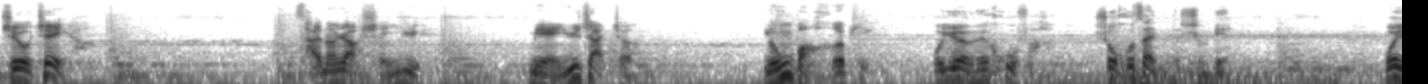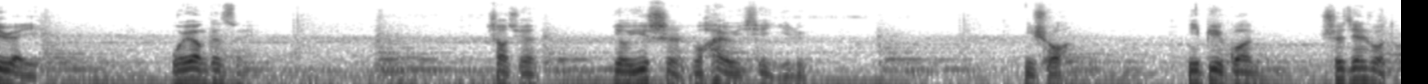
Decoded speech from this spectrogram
只有这样，才能让神域免于战争，永保和平。我愿为护法，守护在你的身边。我也愿意，我愿跟随。少轩，有一事我还有一些疑虑。你说，你闭关时间若短，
